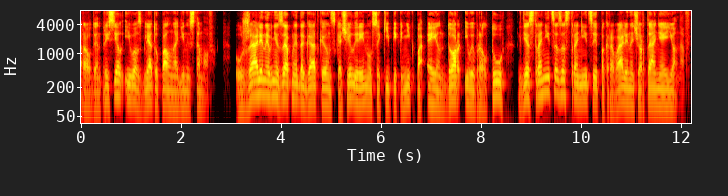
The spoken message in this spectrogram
Рауден присел, и его взгляд упал на один из томов. Ужаленный внезапной догадкой, он вскочил и ринулся кипи книг по Эйондор и выбрал ту, где страница за страницей покрывали начертания ионов.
